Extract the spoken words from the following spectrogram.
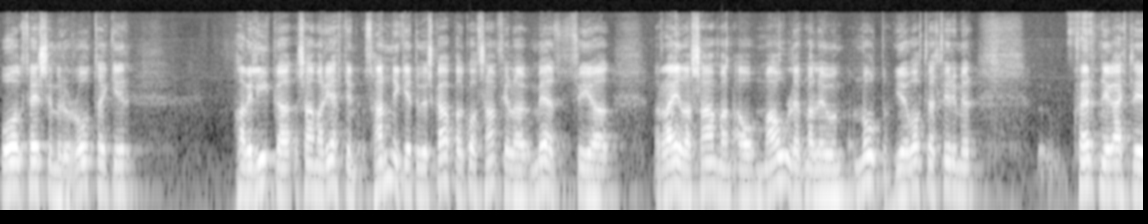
og þeir sem eru rótækir hafi líka sama réttin þannig getum við skapað gott samfélag með því að ræða saman á málefnalegum nótum. Ég hef oft velt fyrir mér hvernig ætli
